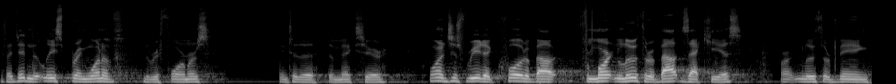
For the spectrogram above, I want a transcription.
if I didn't at least bring one of the reformers into the, the mix here. I want to just read a quote about, from Martin Luther about Zacchaeus. Martin Luther being,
